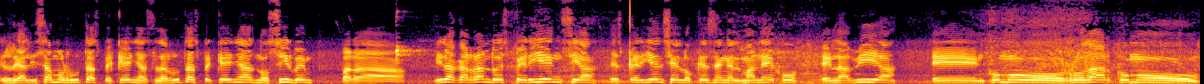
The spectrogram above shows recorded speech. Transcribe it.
realizamos rutas pequeñas. Las rutas pequeñas nos sirven para ir agarrando experiencia, experiencia en lo que es en el manejo, en la vía, en cómo rodar, cómo,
